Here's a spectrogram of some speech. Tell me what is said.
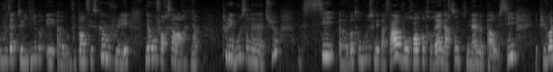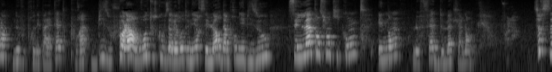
Vous, êtes libre et euh, vous pensez ce que vous voulez. Ne vous forcez en rien. Tous les goûts sont dans la nature. Si votre goût ce n'est pas ça, vous rencontrerez un garçon qui n'aime pas aussi. Et puis voilà, ne vous prenez pas la tête pour un bisou. Voilà, en gros, tout ce que vous avez retenir, c'est lors d'un premier bisou, c'est l'intention qui compte et non le fait de mettre la langue. Voilà. Sur ce,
